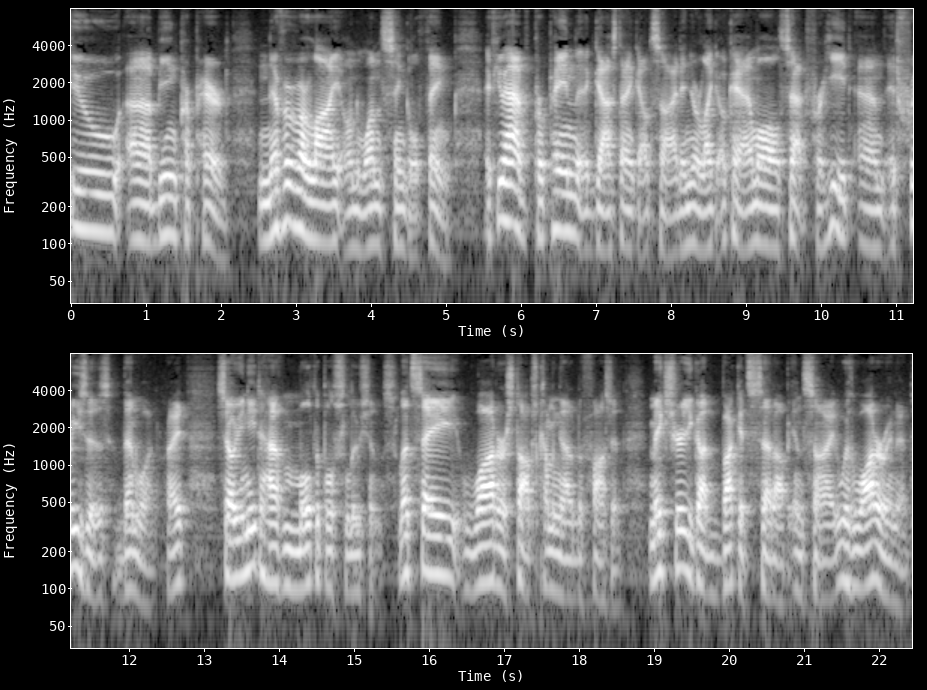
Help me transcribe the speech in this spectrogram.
to uh, being prepared, never rely on one single thing. If you have propane gas tank outside and you're like, okay, I'm all set for heat and it freezes, then what, right? So you need to have multiple solutions. Let's say water stops coming out of the faucet. Make sure you got buckets set up inside with water in it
